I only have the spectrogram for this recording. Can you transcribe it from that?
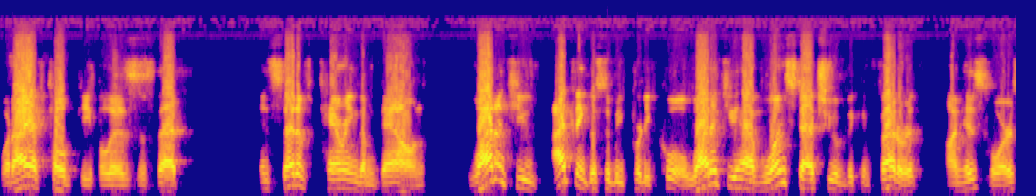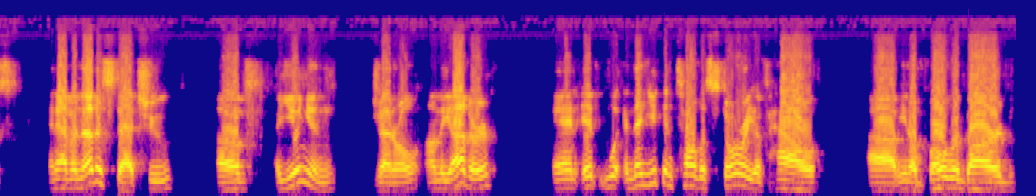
what I have told people is, is that instead of tearing them down, why don't you, I think this would be pretty cool. Why don't you have one statue of the Confederate on his horse and have another statue of a Union general on the other? And it w- and then you can tell the story of how, uh, you know, Beauregard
